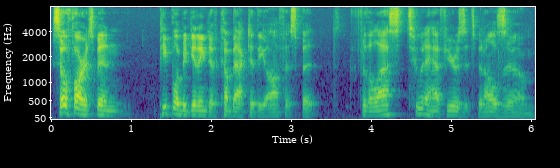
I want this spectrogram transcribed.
so far it's been people are beginning to come back to the office, but for the last two and a half years it's been all Zoom.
